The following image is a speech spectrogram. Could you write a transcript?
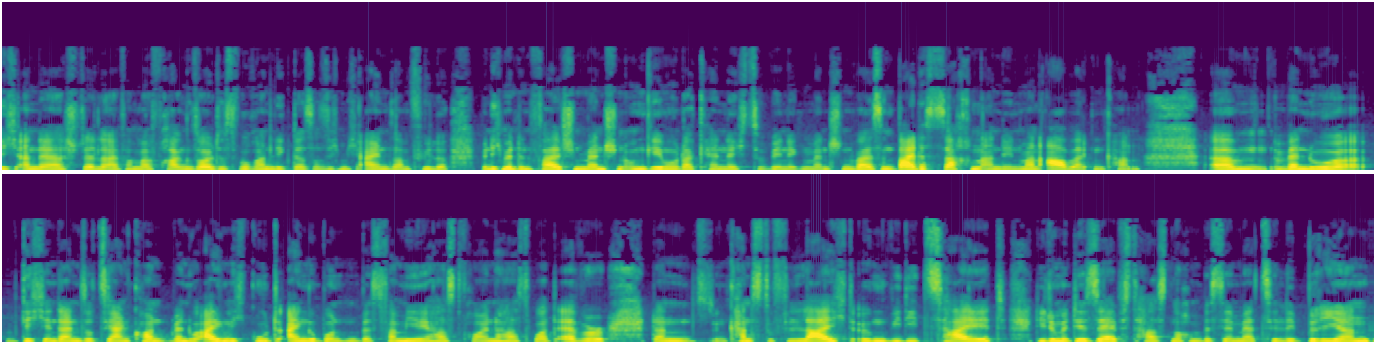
dich an der Stelle einfach mal fragen solltest, woran liegt das, dass ich mich einsam fühle? Bin ich mit den falschen Menschen umgeben oder kenne ich zu wenig Menschen? Weil es sind beides Sachen, an denen man arbeiten kann. Ähm, wenn du dich in deinen sozialen Konten, wenn du eigentlich gut eingebunden bist, Familie hast, Freunde hast, whatever, dann kannst du vielleicht irgendwie die Zeit, die du mit dir selbst hast, noch ein bisschen mehr zelebrieren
